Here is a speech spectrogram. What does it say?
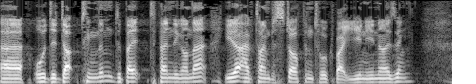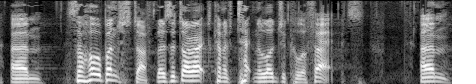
uh, or deducting them deb- depending on that, you don't have time to stop and talk about unionizing. Um, it's a whole bunch of stuff. There's a direct kind of technological effect. Um,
